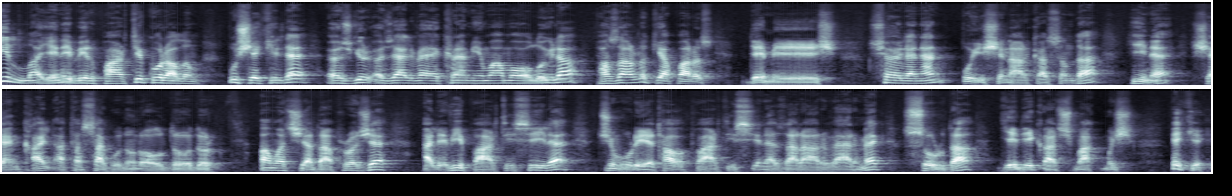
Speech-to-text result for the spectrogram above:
illa yeni bir parti kuralım. Bu şekilde Özgür Özel ve Ekrem İmamoğlu'yla pazarlık yaparız demiş. Söylenen bu işin arkasında yine Şenkal Atasagun'un olduğudur. Amaç ya da proje Alevi Partisi ile Cumhuriyet Halk Partisi'ne zarar vermek, surda gedik açmakmış. Peki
